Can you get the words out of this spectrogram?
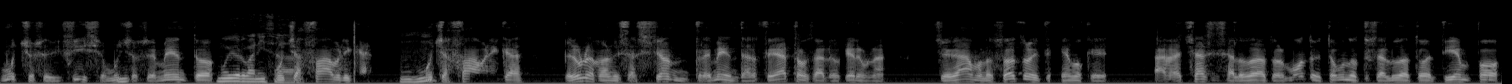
muchos edificios, muchos cementos, muy urbanizado, muchas fábricas, muchas fábricas, pero una organización tremenda. Los teatros, a lo que era una, llegábamos nosotros y teníamos que agacharse y saludar a todo el mundo y todo el mundo te saluda todo el tiempo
